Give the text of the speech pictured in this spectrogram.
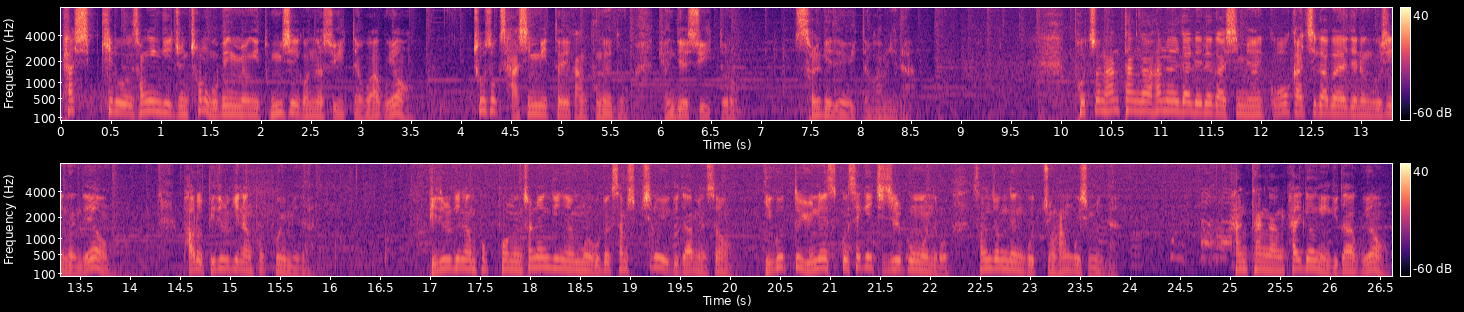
80km 성인 기준 1,500명이 동시에 건널 수 있다고 하고요. 초속 40m의 강풍에도 견딜 수 있도록 설계되어 있다고 합니다. 포천 한탄강 하늘다리를 가시면 꼭 같이 가봐야 되는 곳이 있는데요. 바로 비둘기낭 폭포입니다. 비둘기낭 폭포는 천연기념물 537호이기도 하면서 이곳도 유네스코 세계지질공원으로 선정된 곳 중 한 곳입니다. 한탄강 팔경이기도 하고요.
